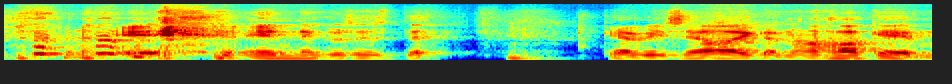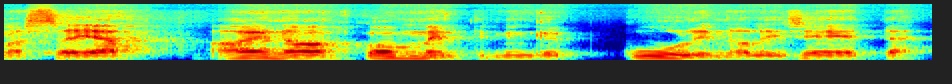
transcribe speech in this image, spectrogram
E- ennen kuin se sitten kävi se aikanaan hakemassa ja ainoa kommentti, minkä kuulin, oli se, että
